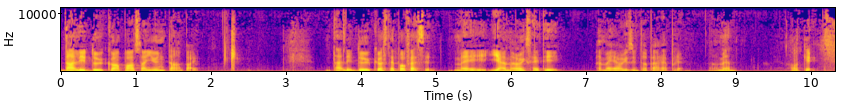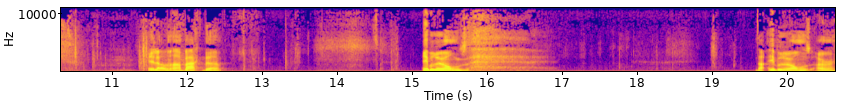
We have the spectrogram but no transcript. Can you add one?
Dans les deux cas, en passant, il y a eu une tempête. Dans les deux cas, c'était pas facile. Mais il y en a un qui ça a été un meilleur résultat par après. Amen. OK. Et là, on embarque dans Hébreu 11. Dans Hébreu 11, 1,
